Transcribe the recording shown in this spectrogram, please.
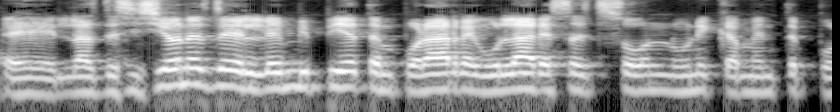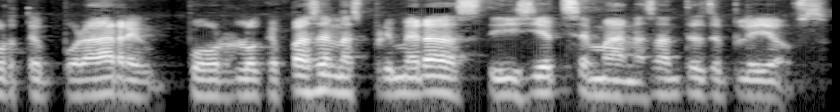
eh, las decisiones del MVP de temporada regular esas son únicamente por temporada, por lo que pasa en las primeras 17 semanas antes de playoffs.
